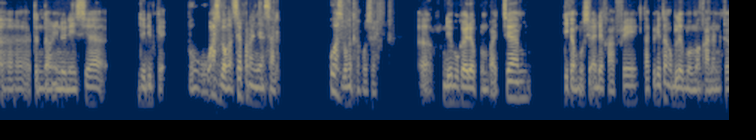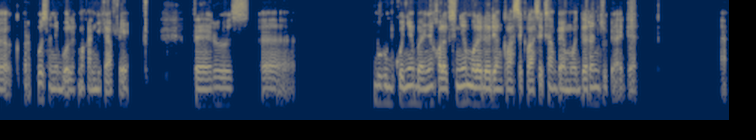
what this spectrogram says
Uh, tentang Indonesia jadi kayak puas banget. Saya pernah nyasar. Puas banget kampusnya. Uh, dia buka 24 jam. Di kampusnya ada kafe tapi kita nggak boleh bawa makanan ke, ke perpus hanya boleh makan di kafe. Terus uh, buku-bukunya banyak koleksinya mulai dari yang klasik-klasik sampai yang modern juga ada. Nah,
